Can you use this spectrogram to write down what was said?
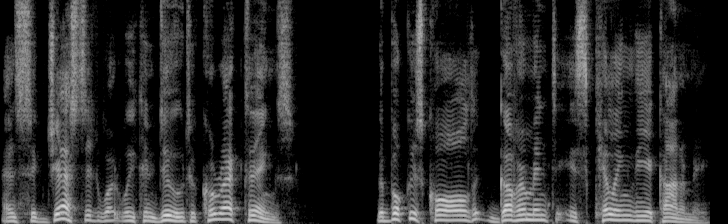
and suggested what we can do to correct things. The book is called Government is Killing the Economy.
